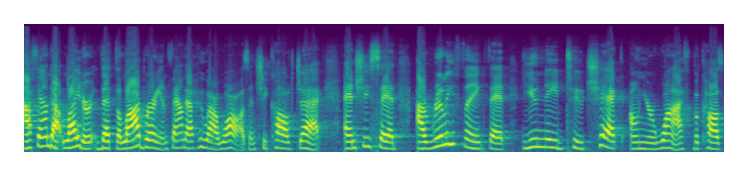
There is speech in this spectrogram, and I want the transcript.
I found out later that the librarian found out who I was, and she called Jack, and she said, I really think that you need to check on your wife because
